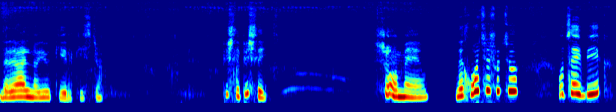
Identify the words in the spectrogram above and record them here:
нереальною кількістю. Пішли, пішли. Що, Мев? Не хочеш у, цю, у цей бік?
